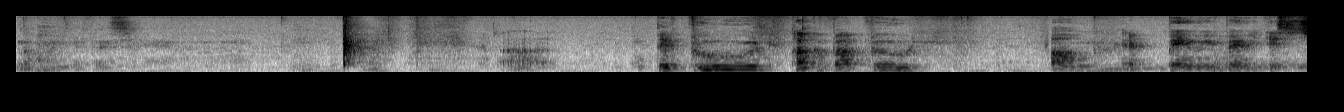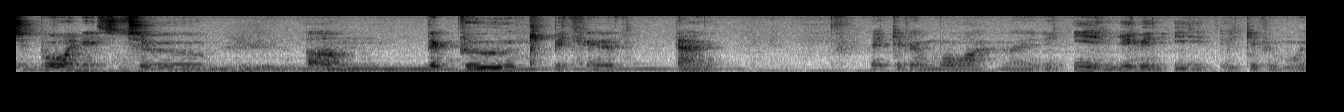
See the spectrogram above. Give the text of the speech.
No, this. Uh, the food. Talk about food. Um, very very important to um the food because that they give you more like you eat you really eat you give it more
